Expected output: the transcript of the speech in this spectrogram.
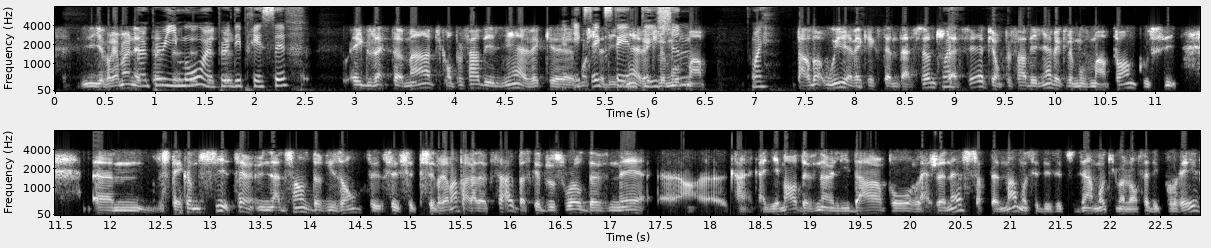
Il y a vraiment un peu emo, un peu dépressif. Exactement, puis qu'on peut faire des liens avec, moi, des liens avec le mouvement. Ouais. Pardon, oui, avec Extentation, tout à fait. Puis on peut faire des liens avec le mouvement punk aussi. Euh, c'était comme si, tu sais, une absence d'horizon. C'est vraiment paradoxal parce que Juice World devenait, euh, quand, il est mort, devenait un leader pour la jeunesse, certainement. Moi, c'est des étudiants, moi, qui me l'ont fait découvrir.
